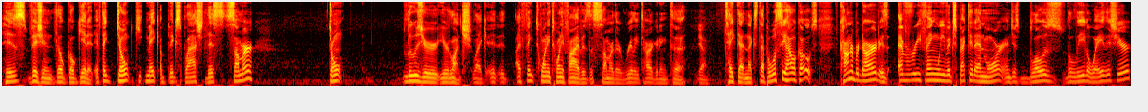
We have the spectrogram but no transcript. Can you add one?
his vision, they'll go get it. If they don't ke- make a big splash this summer, don't lose your your lunch. Like it, it I think 2025 is the summer they're really targeting to Yeah. take that next step. But we'll see how it goes. If Connor Bedard is everything we've expected and more, and just blows the league away this year.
